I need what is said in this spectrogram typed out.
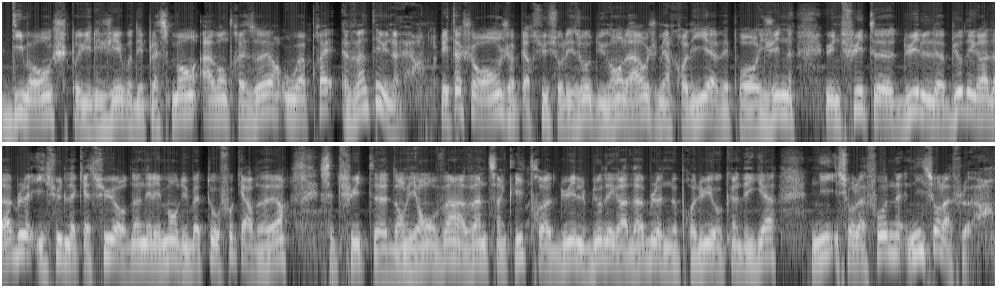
Dimanche, privilégiez vos déplacements avant 13h ou après 21h. Les taches oranges aperçues sur les eaux du Grand Large mercredi avaient pour origine une fuite d'huile biodégradable issue de la cassure d'un élément du bateau Focardeur. Cette fuite d'environ 20 à 25 litres d'huile biodégradable produit aucun dégât ni sur la faune ni sur la flore.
